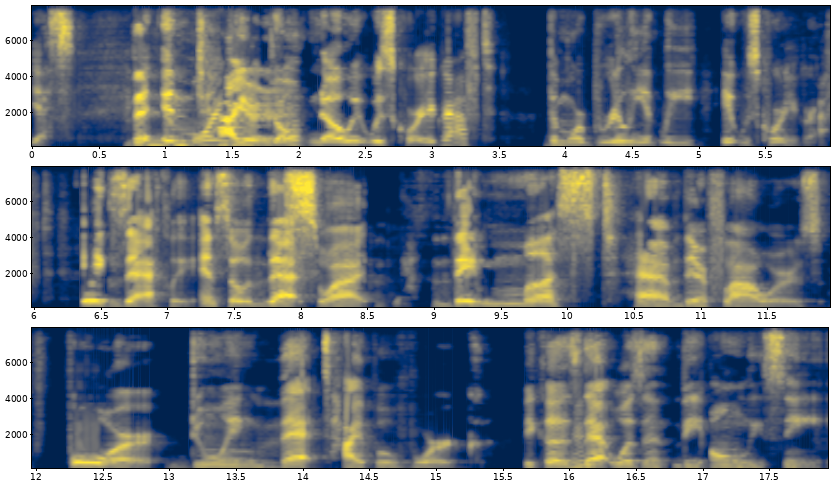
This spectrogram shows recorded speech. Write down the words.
Yes. The and the entire... more you don't know it was choreographed, the more brilliantly it was choreographed. Exactly. And so that's why they must have their flowers for doing that type of work because mm-hmm. that wasn't the only scene.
